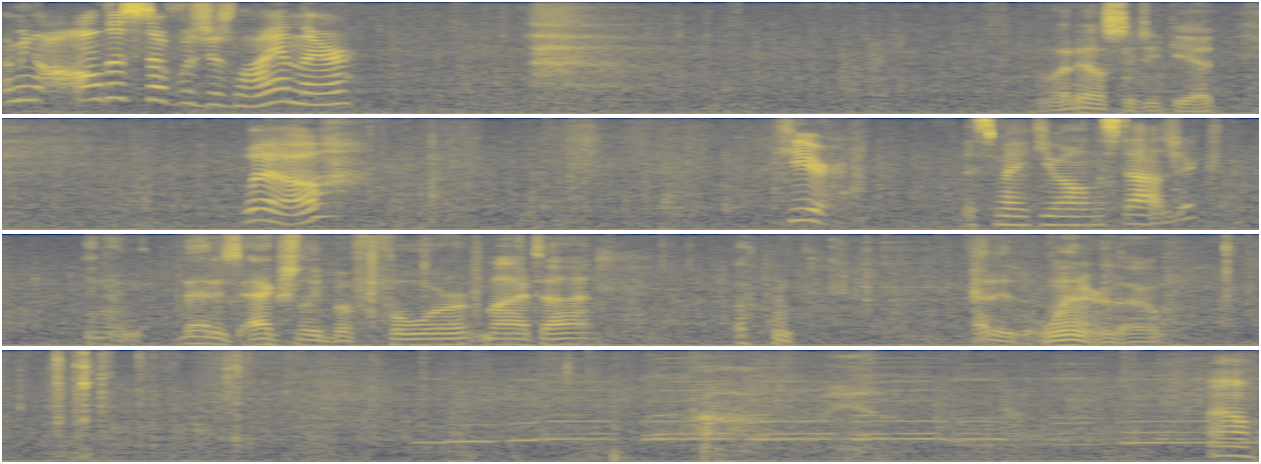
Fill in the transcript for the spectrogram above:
I mean, all this stuff was just lying there. What else did you get? Well, here. This make you all nostalgic? You know, that is actually before my time. that is winter, though. Well,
